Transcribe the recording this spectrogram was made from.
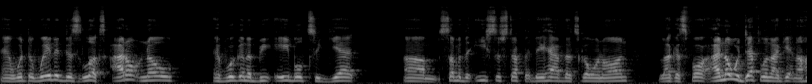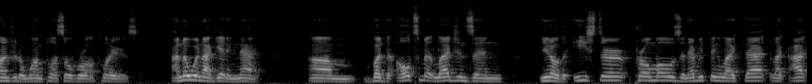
And with the way that this looks, I don't know if we're gonna be able to get um, some of the Easter stuff that they have that's going on. Like as far, I know we're definitely not getting 101 plus overall players. I know we're not getting that. Um, but the Ultimate Legends and you know the Easter promos and everything like that, like I,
